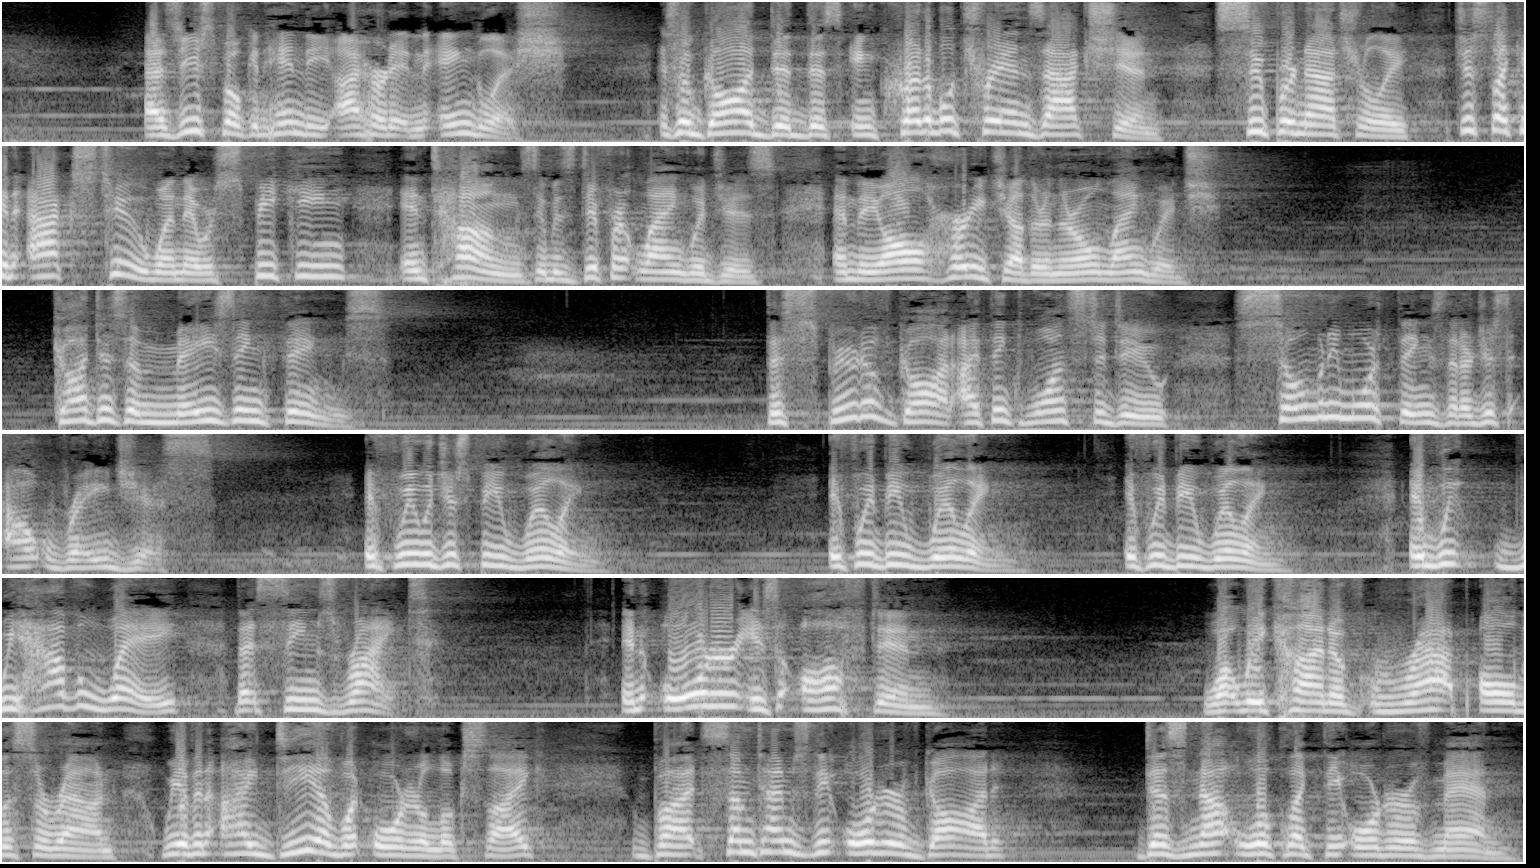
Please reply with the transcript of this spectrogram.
As you spoke in Hindi, I heard it in English. And so God did this incredible transaction supernaturally, just like in Acts 2 when they were speaking in tongues. It was different languages, and they all heard each other in their own language. God does amazing things. The Spirit of God, I think, wants to do so many more things that are just outrageous. If we would just be willing. If we'd be willing. If we'd be willing. And we, we have a way that seems right. And order is often what we kind of wrap all this around. We have an idea of what order looks like, but sometimes the order of God does not look like the order of man.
